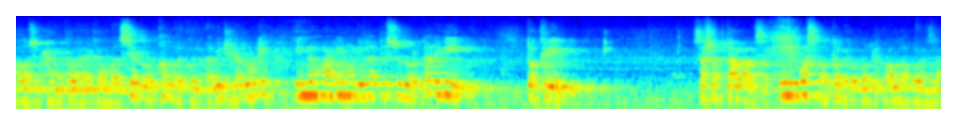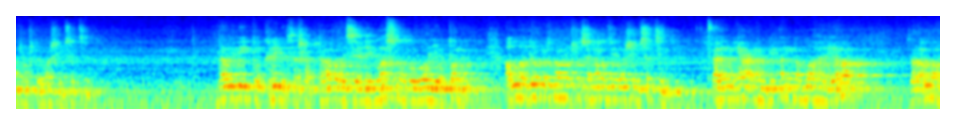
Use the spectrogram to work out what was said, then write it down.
Allah subhanahu wa ta'ala je rekao وَسِرُّ قَبْلَكُمْ أَوِجْهَرُ بِهِ إِنَّهُ عَلِيمُ بِذَاتِ السُّدُورِ Da li vi to krili? Sašaptavali se ili glasno o tome govorili, pa Allah volan znamo što je vašim srcima. Da li vi to krili, sašaptavali se ili glasno govorili o tome? Allah dobro zna ono što se nalazi u vašim srcima. Alam ja'lam bi anna Allaha yara. Zar Allah,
